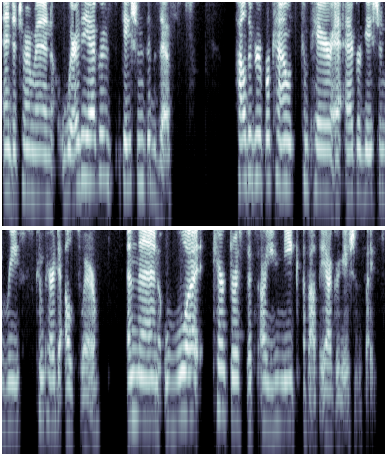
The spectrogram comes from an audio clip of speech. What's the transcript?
and determine where the aggregations exist, how the grouper counts compare at aggregation reefs compared to elsewhere, and then what characteristics are unique about the aggregation sites.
